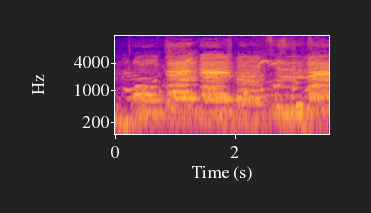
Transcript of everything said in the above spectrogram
Fontaine, Fontaine, Fontaine,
